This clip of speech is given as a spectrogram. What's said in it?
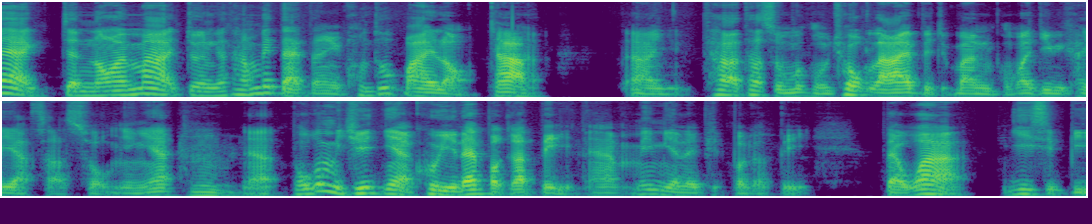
แรก ๆ จะน้อยมากจนกระทั่งไม่แตกต่างจากคนทั่วไปหรอกครับ อ่าถ้าถ้าสมมติผมโชคร้ายปัจจุบันผมอาจจะมีขยะสะสมอย่างเงี้ยอืมนะผมก็มีชีวิตเนี่ยคุยได้ปกตินะครับไม่มีอะไรผิดปกติ แต่ว่า 20 ปี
